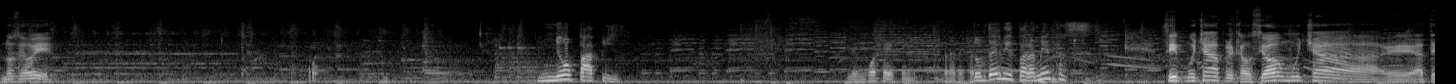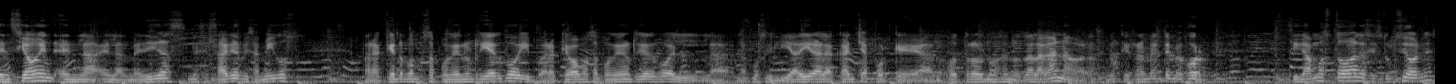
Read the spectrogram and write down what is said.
No se oye. No, papi. Lenguaje Don David, para mientras. Sí, mucha precaución, mucha eh, atención en, en, la, en, las medidas necesarias, mis amigos. ¿Para qué nos vamos a poner en riesgo y para qué vamos a poner en riesgo la, la, posibilidad de ir a la cancha porque a nosotros no se nos da la gana, ¿verdad? Sino que realmente mejor sigamos todas las instrucciones,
